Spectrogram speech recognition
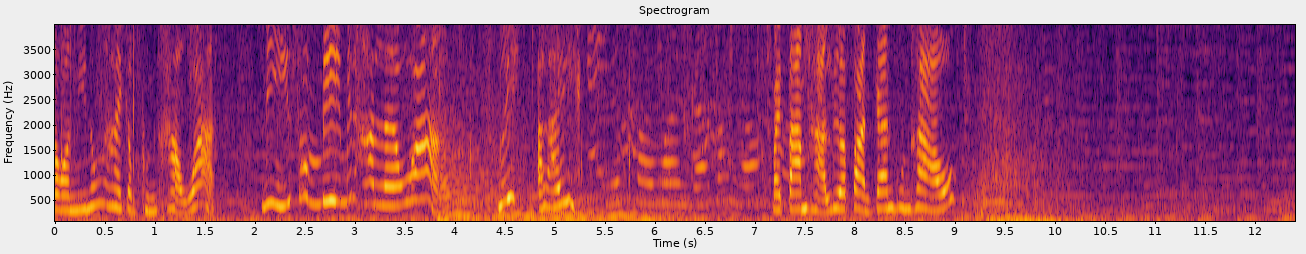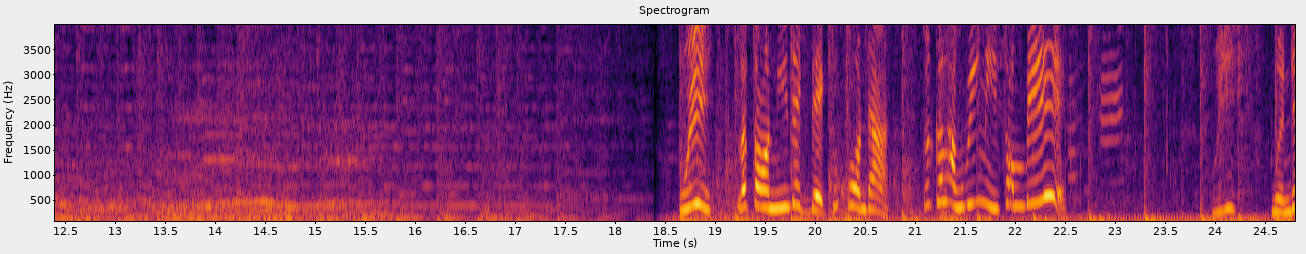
ตอนนี้น้องนายกับขุนเขาอะหนีซอมบี้ไม่ทันแล้วว่ะเฮ้ยอะไรเรือปั่นมาแล้วต้องแล้วไปตามหาเรือปั่นกันคุณเขาุ้ยแล้วตอนนี้เด็กๆทุกคนอะ ก็กำลังวิ่งหนีซอมบี้อุ้ยเหมือนเ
